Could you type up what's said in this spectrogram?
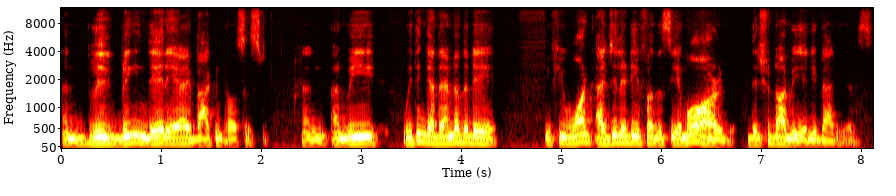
and bringing their AI back into our system. And, and we, we think at the end of the day, if you want agility for the CMO org, there should not be any barriers.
